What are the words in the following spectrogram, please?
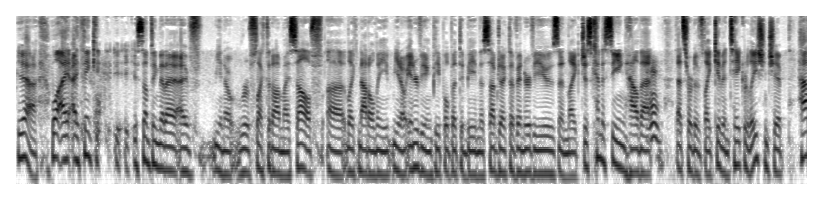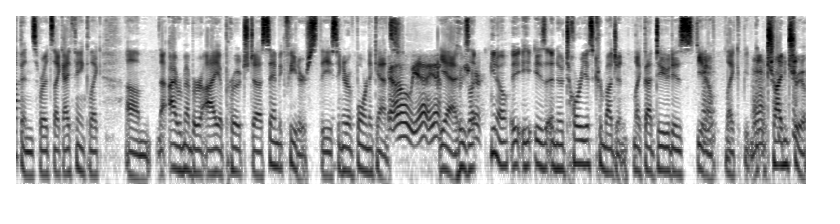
Yeah, well, I, I think it's something that I, I've you know reflected on myself, uh, like not only you know interviewing people, but to being the subject of interviews and like just kind of seeing how that Mm-hmm. that sort of like give and take relationship happens. Where it's like I think like um, I remember I approached uh, Sam McPheeters, the singer of Born Against. Oh, yeah, yeah, yeah, who's sure. like you know is a notorious curmudgeon. Like that dude is you know Mm-hmm. like tried and true.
